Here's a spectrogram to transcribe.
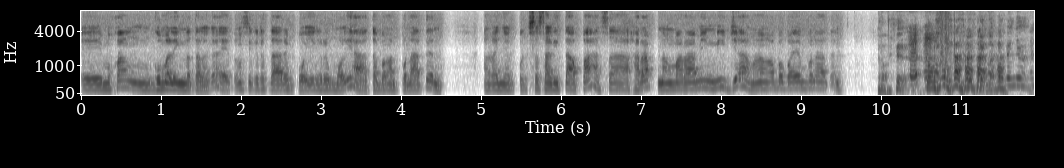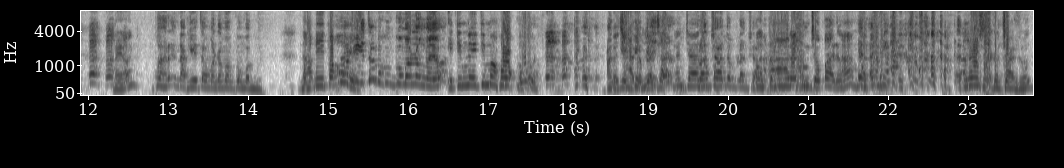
Eh, mukhang gumaling na talaga. Itong Secretary Boyeng Remulla, tabangan po natin ang kanyang pagsasalita pa sa harap ng maraming media, mga kababayan po natin. Ngayon, Pare, nakita mo naman kung mag... nakita ko eh. Nakita mo kung gumanong ngayon? Itim na itim ang hawk ko. Ang gigil niya. planchado. Planchado. Planchado. Mukhang tumira ng Jopa, no? Ha? Ano yung second childhood?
